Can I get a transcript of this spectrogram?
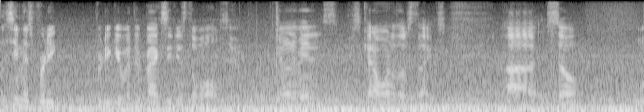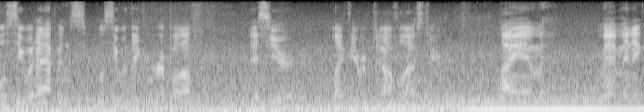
the team is pretty pretty good with their backs against the wall too. You know what I mean? It's, it's kind of one of those things. Uh, so we'll see what happens. We'll see what they can rip off this year, like they ripped it off last year. I am Matt Minnick.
